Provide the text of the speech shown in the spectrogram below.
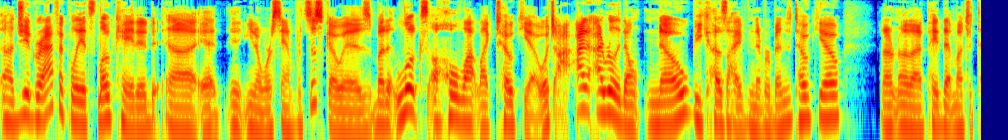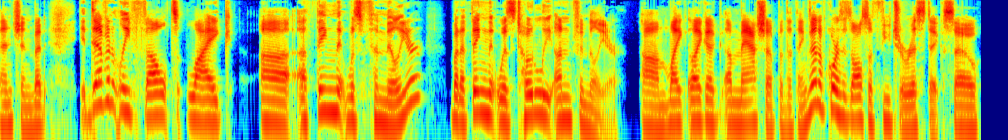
uh, geographically it's located uh, at you know where San Francisco is, but it looks a whole lot like Tokyo, which I, I really don't know because I've never been to Tokyo. I don't know that I paid that much attention, but it definitely felt like uh, a thing that was familiar, but a thing that was totally unfamiliar, um, like like a, a mashup of the things. And of course, it's also futuristic, so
